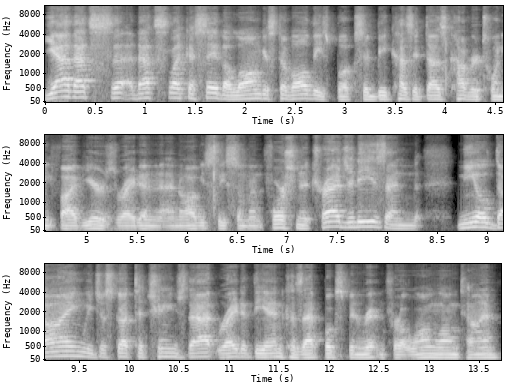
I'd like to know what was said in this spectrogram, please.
Yeah, that's uh, that's like I say the longest of all these books, and because it does cover 25 years, right? And and obviously some unfortunate tragedies and Neil dying. We just got to change that right at the end because that book's been written for a long, long time.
